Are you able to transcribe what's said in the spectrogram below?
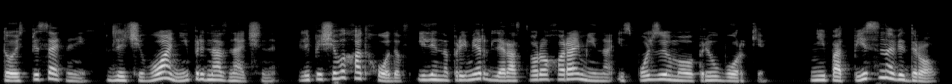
то есть писать на них, для чего они предназначены. Для пищевых отходов или, например, для раствора хлорамина, используемого при уборке. Не подписано ведро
